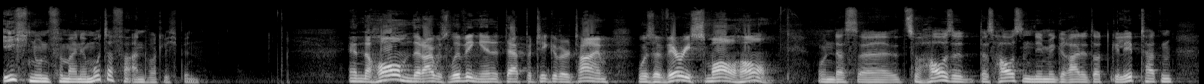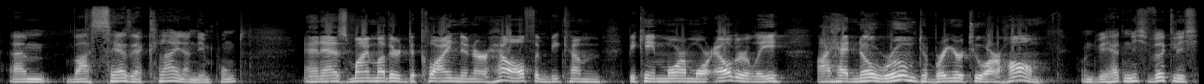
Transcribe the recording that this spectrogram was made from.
ich nun für meine Mutter verantwortlich bin. And the home that I was living in at that particular time was a very small home. Und das äh, Zuhause, das Haus, in dem wir gerade dort gelebt hatten, ähm, war sehr, sehr klein an dem Punkt. And as my mother declined in her health and become, became more and more elderly, I had no room to bring her to our home. Und wir hätten nicht wirklich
